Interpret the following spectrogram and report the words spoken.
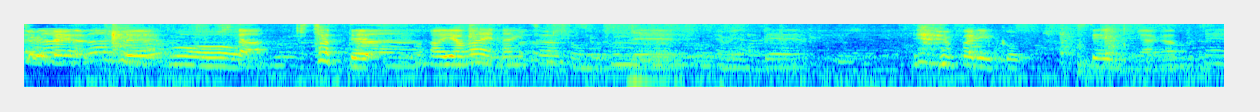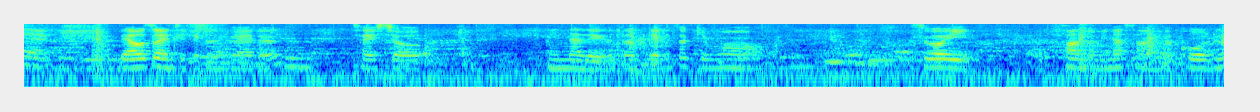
中で。で？もう来た。来ちゃって。あやばい泣いちゃうと思って、やめて。でやっぱりこうステージに上がってで青空について考える、最初みんなで歌ってる時もすごいファンの皆さんがコール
